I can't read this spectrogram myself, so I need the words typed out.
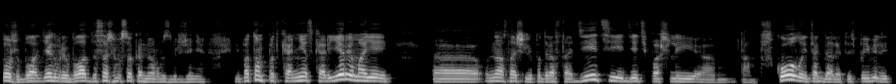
Тоже была, я говорю, была достаточно высокая норма сбережения. И потом под конец карьеры моей э, у нас начали подрастать дети, дети пошли э, там, в школу и так далее. То есть появились,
